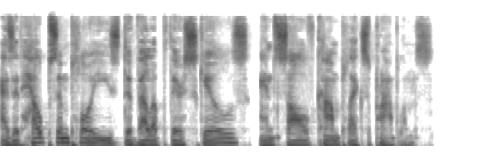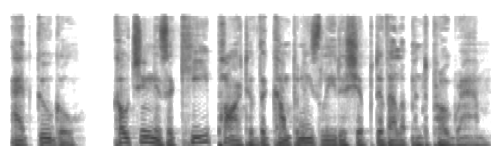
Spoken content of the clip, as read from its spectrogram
as it helps employees develop their skills and solve complex problems. At Google, coaching is a key part of the company's leadership development program,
